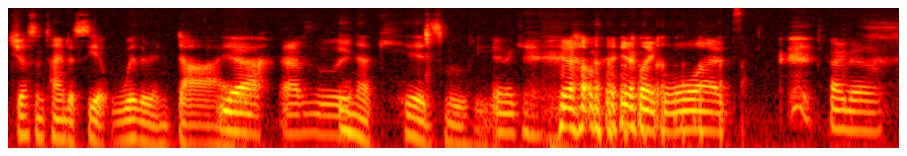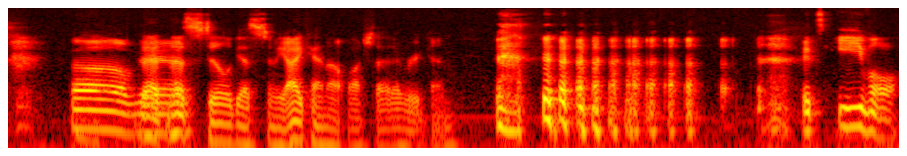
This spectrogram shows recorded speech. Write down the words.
just in time to see it wither and die. Yeah, absolutely. In a kid's movie. in a kid. Yeah, you're like, what? I know. Oh That man. that still gets to me. I cannot watch that ever again. it's evil.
